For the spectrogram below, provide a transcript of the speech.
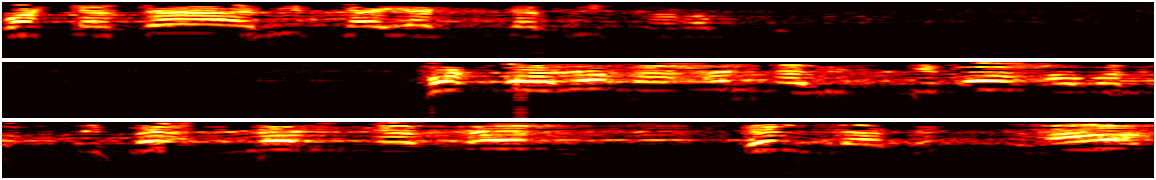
وكذلك يجتبيك ربك. فطالما أن الاتباع والاصطفاء لن يتم إلا بالصراط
